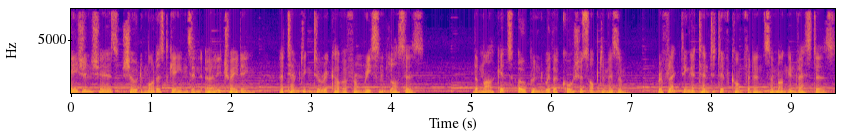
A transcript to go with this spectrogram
Asian shares showed modest gains in early trading, attempting to recover from recent losses. The markets opened with a cautious optimism, reflecting a tentative confidence among investors.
